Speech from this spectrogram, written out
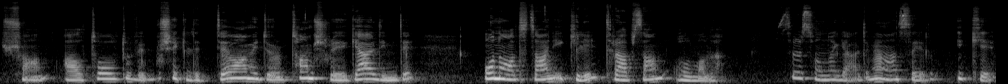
Şu an 6 oldu ve bu şekilde devam ediyorum. Tam şuraya geldiğimde 16 tane ikili trabzan olmalı. Sıra sonuna geldim. Hemen sayalım. 2,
